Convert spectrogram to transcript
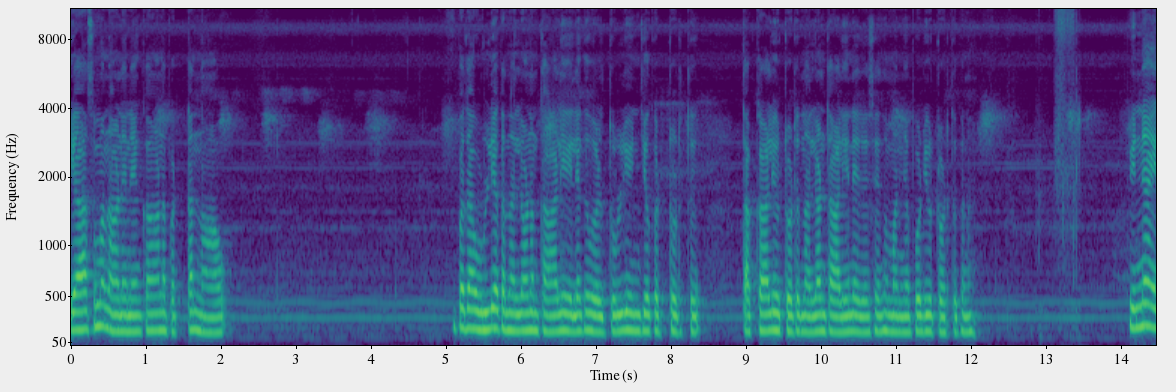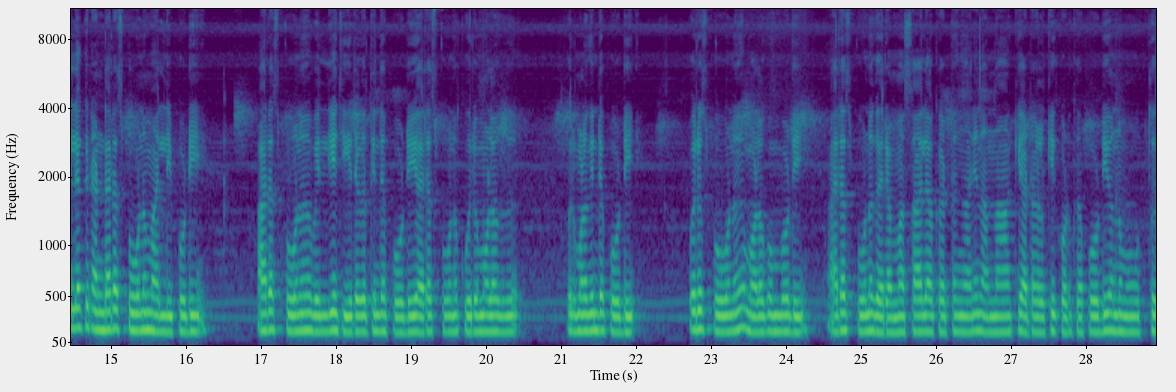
ഗ്യാസുമെന്നാണ് കാണാൻ പെട്ടെന്നാവും. ഇപ്പോൾ അതാ ഉള്ളിയൊക്കെ നല്ലോണം താളി അതിലേക്ക് വെളുത്തുള്ളി ഇഞ്ചിയൊക്കെ ഇട്ട് കൊടുത്ത് തക്കാളി ഇട്ടോട്ട് കൊടുത്ത് നല്ലോണം താളിയതിന്റെ ശേഷം മഞ്ഞൾപ്പൊടി ഇട്ട് പിന്നെ അതിലേക്ക് രണ്ടര സ്പൂണ് മല്ലിപ്പൊടി അര സ്പൂണ് വലിയ ജീരകത്തിന്റെ പൊടി അര സ്പൂണ് കുരുമുളക് കുരുമുളകിന്റെ പൊടി ഒരു സ്പൂണ് മുളകും പൊടി അര സ്പൂണ് ഗരം മസാല ഒക്കെ ഇട്ടെങ്ങാൻ നന്നാക്കി അടകളക്കി കൊടുക്കുക. പൊടി ഒന്ന് മൂത്ത്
